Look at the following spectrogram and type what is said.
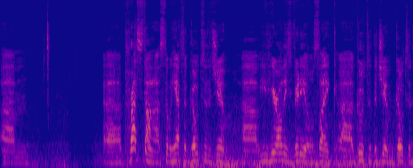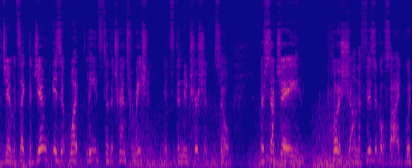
um, uh, pressed on us that we have to go to the gym. Uh, you hear all these videos like uh, go to the gym, go to the gym. It's like the gym isn't what leads to the transformation, it's the nutrition. So there's such a push on the physical side. Would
